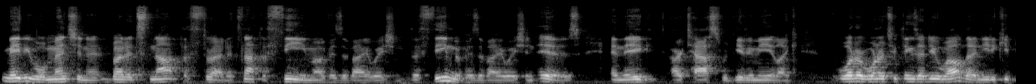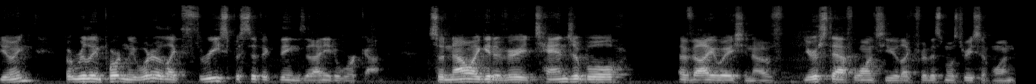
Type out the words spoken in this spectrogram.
maybe we'll mention it, but it's not the thread. It's not the theme of his evaluation. The theme of his evaluation is, and they are tasked with giving me like what are one or two things I do well that I need to keep doing? But really importantly, what are like three specific things that I need to work on? So now I get a very tangible evaluation of your staff wants you, like for this most recent one,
